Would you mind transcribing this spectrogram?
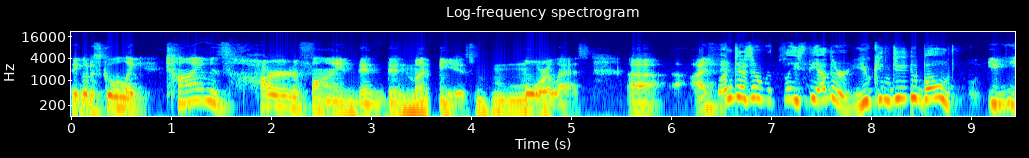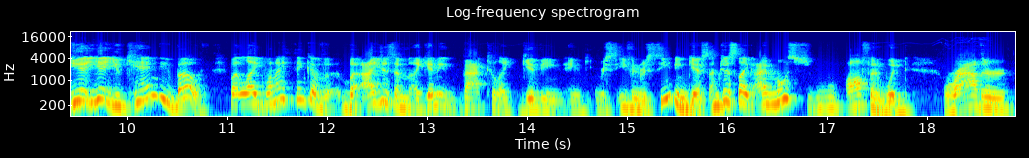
they go to school. Like time is harder to find than than money is, more or less. Uh, I think, One doesn't replace the other. You can do both. Yeah, yeah, you can do both. But like when I think of, but I just am like getting back to like giving and even receiving gifts. I'm just like I most often would rather.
